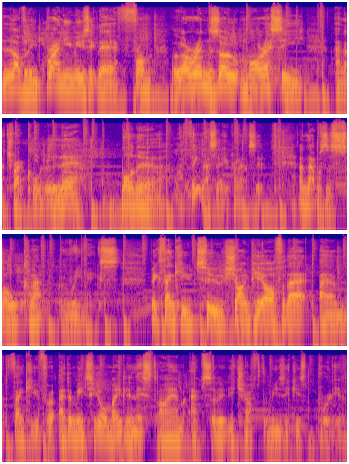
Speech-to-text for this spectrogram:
Lovely brand new music there from Lorenzo Moresi and a track called Le Bonheur. I think that's how you pronounce it. And that was a Soul Clap remix. Big thank you to Shine PR for that. Um, thank you for adding me to your mailing list. I am absolutely chuffed. The music is brilliant.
